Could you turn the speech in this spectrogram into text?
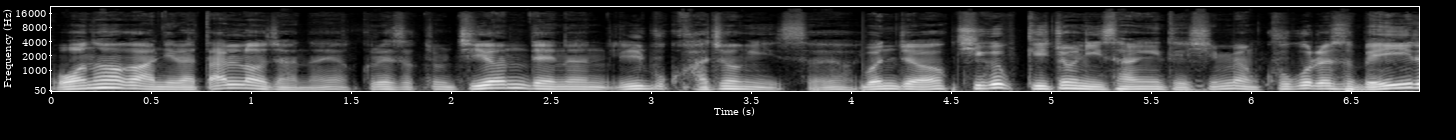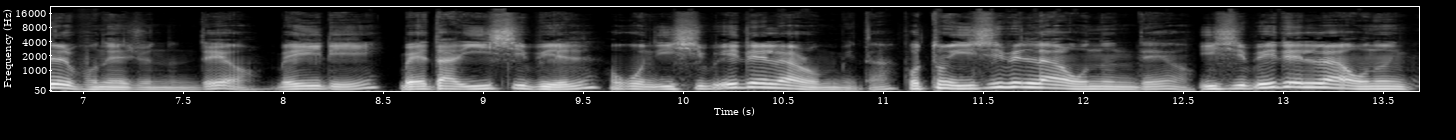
원화가 아니라 달러잖아요. 그래서 좀 지연되는 일부 과정이 있어요. 먼저 지급 기준 이상이 되시면 구글에서 메일을 보내주는데요. 메일이 매달 20일 혹은 21일 날 옵니다. 보통 20일 날 오는데요. 21일 날 오는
